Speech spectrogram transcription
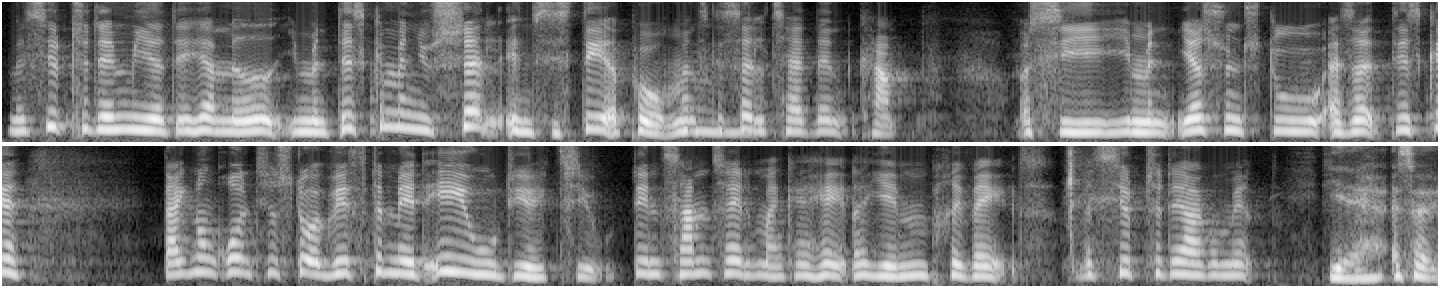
Hvad siger du til det, Mia, det her med, jamen det skal man jo selv insistere på. Man skal mm. selv tage den kamp og sige, jamen jeg synes du, altså det skal, der er ikke nogen grund til at stå og vifte med et EU-direktiv. Det er en samtale, man kan have derhjemme privat. Hvad siger du til det argument? Ja, altså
